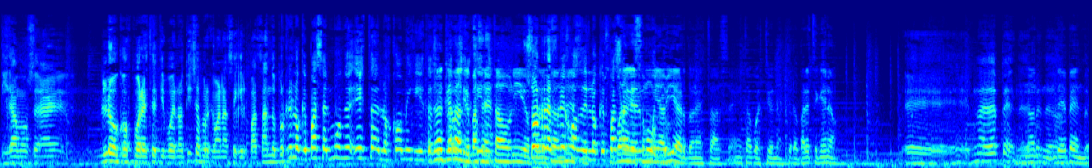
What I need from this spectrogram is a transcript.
digamos eh, locos por este tipo de noticias porque van a seguir pasando, porque es lo que pasa en el mundo, esta, los cómics y estas que pasa en Estados Unidos. son reflejos de lo que pasa en que el son mundo. muy abiertos en estas, en estas cuestiones, pero parece que no. Eh, no, depende, No, depende, de- depende.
